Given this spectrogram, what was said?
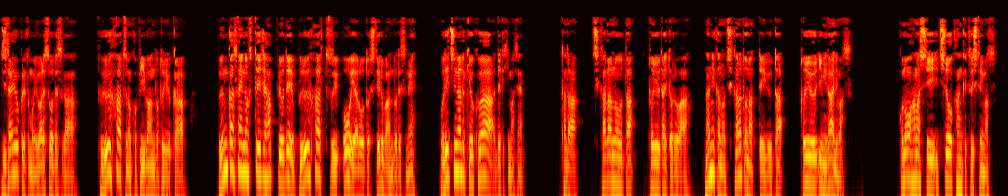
時代遅れとも言われそうですが、ブルーハーツのコピーバンドというか、文化祭のステージ発表でブルーハーツをやろうとしているバンドですね。オリジナル曲は出てきません。ただ、チカラノウタというタイトルは何かの力となっている歌という意味があります。このお話一応完結しています。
